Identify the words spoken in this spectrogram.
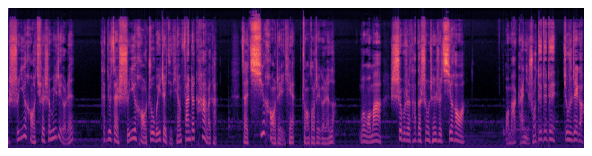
十一号确实没这个人，她就在十一号周围这几天翻着看了看，在七号这一天找到这个人了，问我妈是不是他的生辰是七号啊？我妈赶紧说：“对对对，就是这个。”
